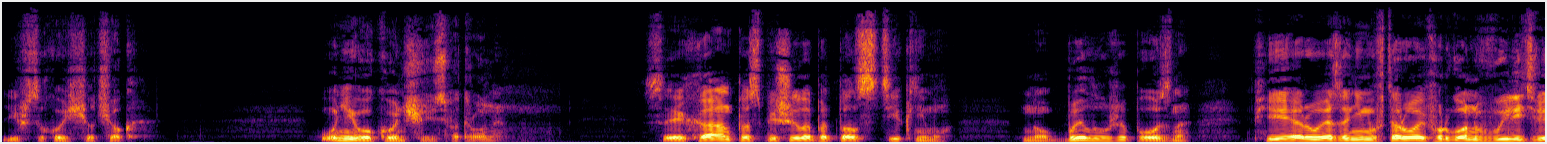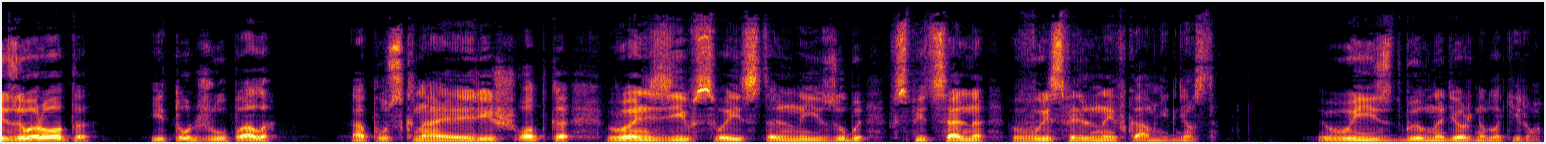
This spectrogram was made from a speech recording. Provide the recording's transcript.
лишь сухой щелчок. У него кончились патроны. Сайхан поспешила подползти к нему, но было уже поздно. Первый, а за ним и второй фургон вылетели за ворота, и тут же упала опускная решетка, вонзив свои стальные зубы в специально высверленные в камни гнезда. Выезд был надежно блокирован.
